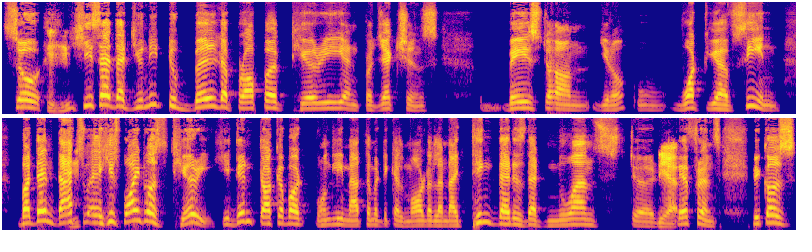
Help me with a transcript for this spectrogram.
so mm-hmm. he said that you need to build a proper theory and projections based on you know what you have seen but then that's mm-hmm. why his point was theory he didn't talk about only mathematical model and i think there is that nuanced uh, yeah. difference because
